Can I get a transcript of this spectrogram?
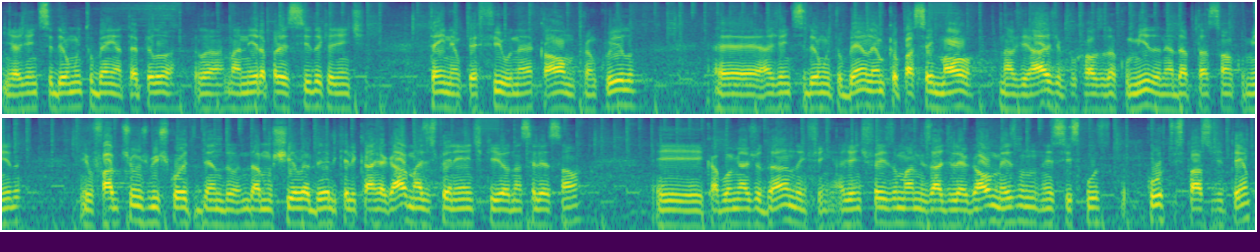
e a gente se deu muito bem, até pela, pela maneira parecida que a gente tem, né, o perfil, né, calmo, tranquilo. É, a gente se deu muito bem, eu lembro que eu passei mal na viagem por causa da comida, né, adaptação à comida. E o Fábio tinha uns biscoitos dentro do, da mochila dele que ele carregava, mais experiente que eu na seleção. E acabou me ajudando, enfim. A gente fez uma amizade legal mesmo nesse curto espaço de tempo.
